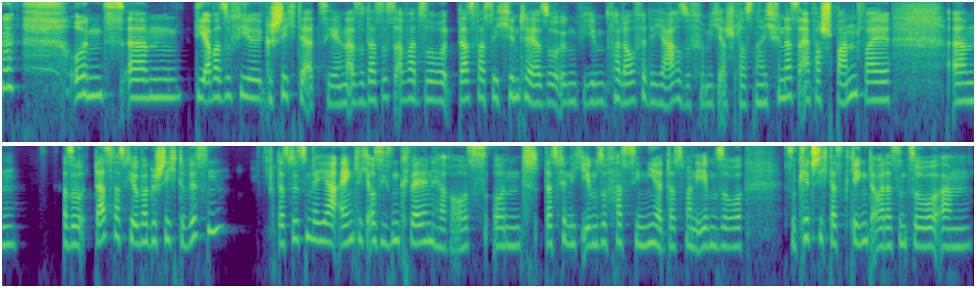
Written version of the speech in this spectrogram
und ähm, die aber so viel Geschichte erzählen. Also das ist aber so das, was sich hinterher so irgendwie im Verlaufe der Jahre so für mich erschlossen hat. Ich finde das einfach spannend, weil ähm, also das, was wir über Geschichte wissen, das wissen wir ja eigentlich aus diesen Quellen heraus. Und das finde ich eben so faszinierend, dass man eben so, so kitschig das klingt, aber das sind so ähm,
